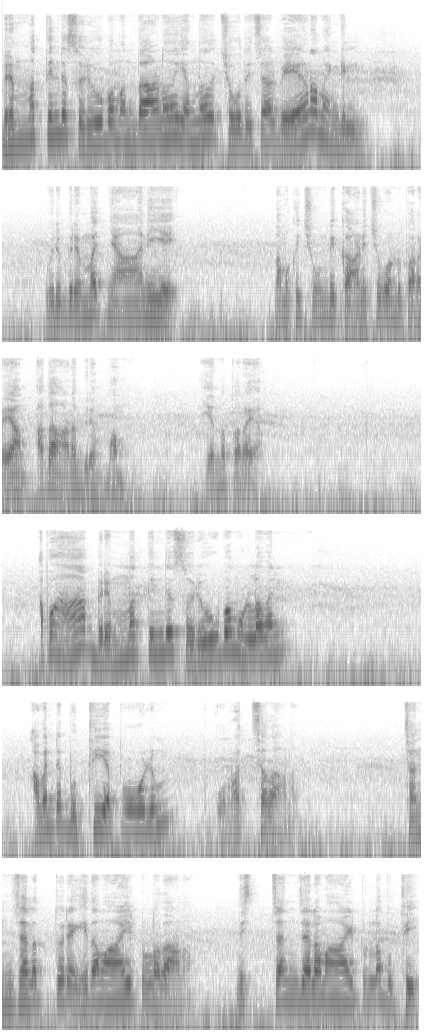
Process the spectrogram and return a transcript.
ബ്രഹ്മത്തിന്റെ സ്വരൂപം എന്താണ് എന്ന് ചോദിച്ചാൽ വേണമെങ്കിൽ ഒരു ബ്രഹ്മജ്ഞാനിയെ നമുക്ക് ചൂണ്ടിക്കാണിച്ചുകൊണ്ട് പറയാം അതാണ് ബ്രഹ്മം എന്ന് പറയാം. അപ്പോൾ ആ ബ്രഹ്മത്തിന്റെ സ്വരൂപമുള്ളവൻ അവന്റെ ബുദ്ധി എപ്പോഴും ഉറച്ചതാണ് ചഞ്ചലത്വരഹിതമായിട്ടുള്ളതാണ് നിശ്ചഞ്ചലമായിട്ടുള്ള ബുദ്ധി.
